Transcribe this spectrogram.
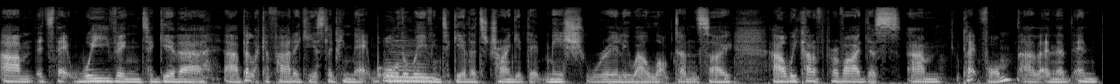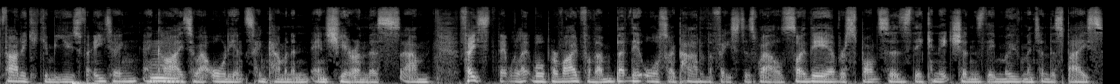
Um, it's that weaving together, uh, a bit like a whāriki, a sleeping mat, all mm. the weaving together to try and get that mesh really well locked in. So uh, we kind of provide this um, platform, uh, and, and whāriki can be used for eating and mm. kai, so our audience can come in and, and share in this um, feast that we'll, we'll provide for them, but they're also part of the feast as well. So their responses, their connections, their movement in the space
